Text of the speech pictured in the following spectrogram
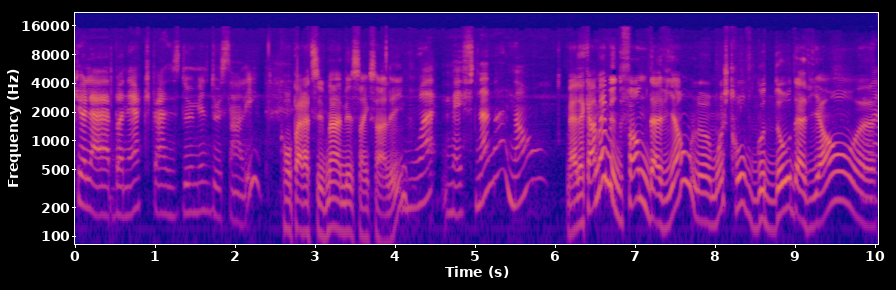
que la Bonaire qui pèse 2200 livres. Comparativement à 1500 livres. Oui, mais finalement, non. Mais elle a quand même une forme d'avion, là. Moi, je trouve goutte d'eau d'avion. euh, Ouais.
